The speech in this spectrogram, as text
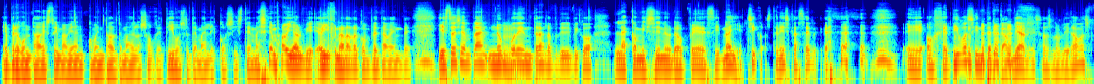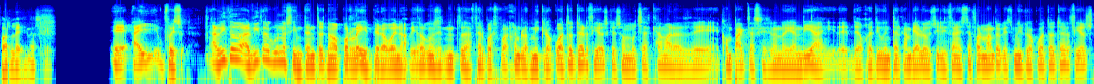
he preguntado esto y me habían comentado el tema de los objetivos, el tema del ecosistema, y se me había ignorado completamente. Y esto es en plan, no puede hmm. entrar lo típico la Comisión Europea y decir, no, oye, chicos, tenéis que hacer eh, objetivos intercambiables, os lo obligamos por ley, no sé. Eh, hay, pues ha habido, ha habido algunos intentos, no por ley, pero bueno, ha habido algunos intentos de hacer, pues, por ejemplo, micro 4 tercios, que son muchas cámaras de, compactas que se ven hoy en día y de, objetivo intercambiable utilizan este formato, que es micro 4 tercios,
